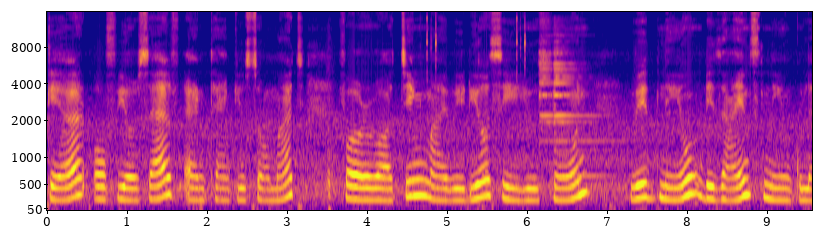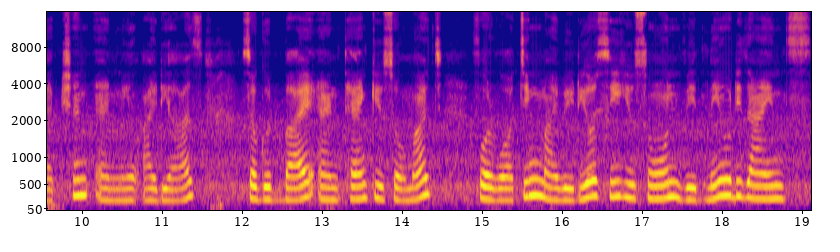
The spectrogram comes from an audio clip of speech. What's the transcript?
care of yourself and thank you so much for watching my video. See you soon with new designs, new collection and new ideas. So goodbye and thank you so much for watching my video. See you soon with new designs.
